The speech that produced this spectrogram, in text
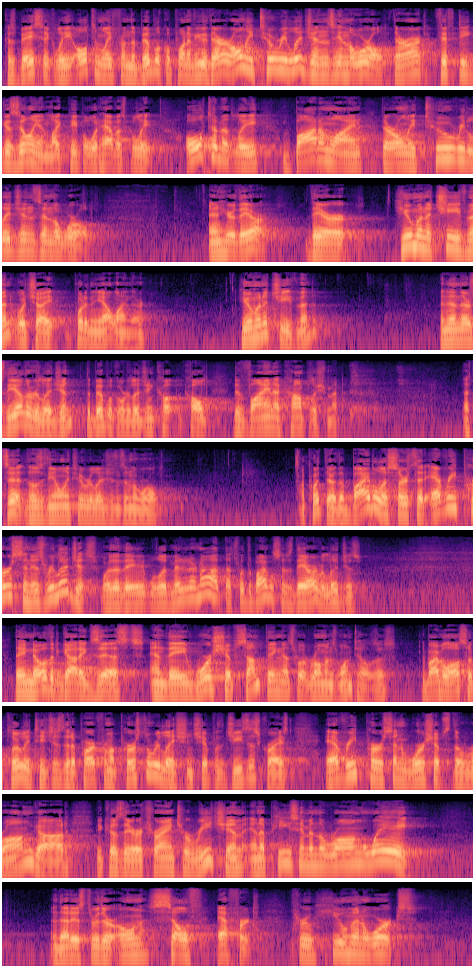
Because basically, ultimately, from the biblical point of view, there are only two religions in the world. There aren't 50 gazillion like people would have us believe. Ultimately, bottom line, there are only two religions in the world. And here they are. They are human achievement, which I put in the outline there human achievement. And then there's the other religion, the biblical religion, called divine accomplishment. That's it. Those are the only two religions in the world. I put there, the Bible asserts that every person is religious, whether they will admit it or not. That's what the Bible says. They are religious. They know that God exists, and they worship something. That's what Romans 1 tells us. The Bible also clearly teaches that apart from a personal relationship with Jesus Christ, every person worships the wrong God because they are trying to reach Him and appease Him in the wrong way. And that is through their own self effort, through human works,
